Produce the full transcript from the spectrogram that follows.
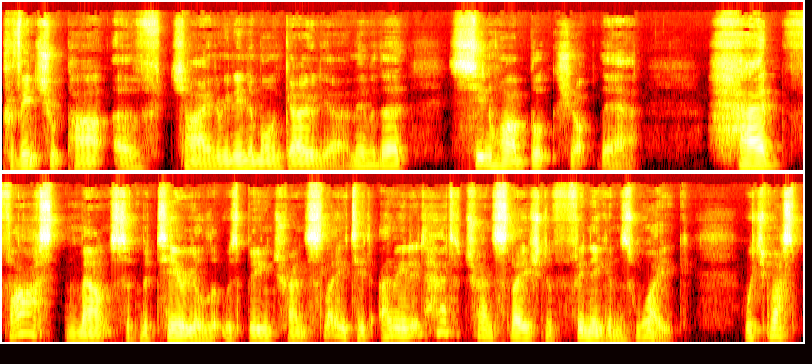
provincial part of China, in Inner Mongolia, I remember the Xinhua bookshop there had vast amounts of material that was being translated. I mean, it had a translation of Finnegans Wake, which must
